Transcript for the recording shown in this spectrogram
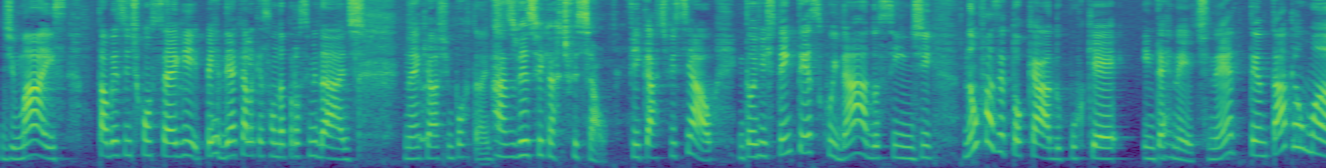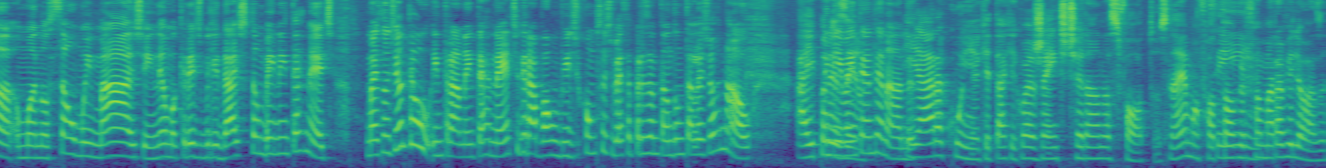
demais, talvez a gente consegue perder aquela questão da proximidade, né, que eu acho importante. Às vezes fica artificial. Fica artificial. Então a gente tem que ter esse cuidado assim de não fazer tocado porque é internet, né? Tentar ter uma, uma noção, uma imagem, né? uma credibilidade também na internet. Mas não adianta eu entrar na internet e gravar um vídeo como se eu estivesse apresentando um telejornal. Aí, por Ninguém vai exemplo, entender nada. Yara Cunha, que está aqui com a gente tirando as fotos, né? Uma fotógrafa Sim. maravilhosa.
